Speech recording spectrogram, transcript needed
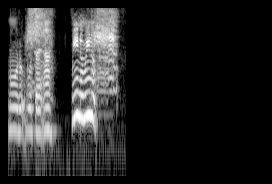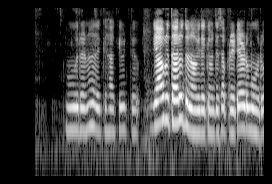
ಮೂರು ಬೂತಾಯಿ ಹಾ ಮೀನು ಮೀನು. ಮೂರನ್ನು ಅದಕ್ಕೆ ಹಾಕಿ ಬಿಟ್ಟೆವು. ಯಾವಾಗಲೂ ತರುದು ನಾವು ಇದಕ್ಕೆ ಮತ್ತೆ ಸಪ್ರೇಟ್ ಎರಡು ಮೂರು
